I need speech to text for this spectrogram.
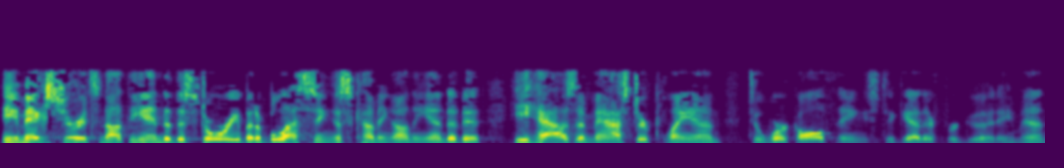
He makes sure it's not the end of the story, but a blessing is coming on the end of it. He has a master plan to work all things together for good. Amen?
